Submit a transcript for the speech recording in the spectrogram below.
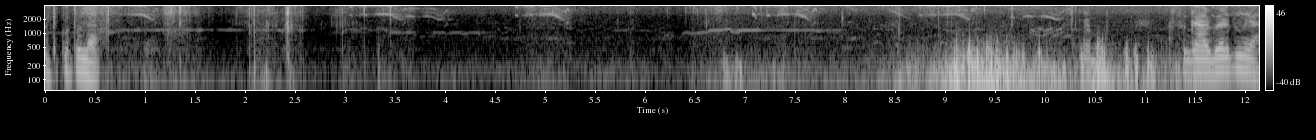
అట్టుకుంటుందా మస్తు గాడి పెడుతుందిగా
